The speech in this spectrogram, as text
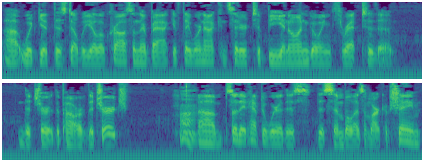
uh, would get this double yellow cross on their back if they were not considered to be an ongoing threat to the the church, the power of the church. Huh. Um, so they'd have to wear this this symbol as a mark of shame.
